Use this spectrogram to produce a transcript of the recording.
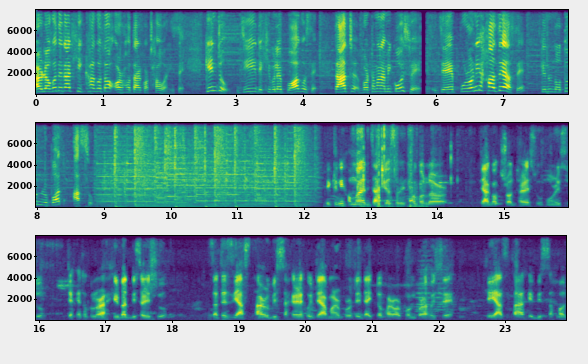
আৰু লগতে তাত শিক্ষাগত অৰ্হতাৰ কথাও আহিছে। কিন্তু যি দেখিবলৈ পোৱা গৈছে তাত বৰ্তমান আমি কৈছোৱে যে পুৰণি সাজে আছে কিন্তু নতুন ৰূপত আছু। এইখিনি সময়ত জাতীয় শ্বহীদসকলৰ ত্যাগক শ্ৰদ্ধাৰে সোঁৱৰিছোঁ তেখেতসকলৰ আশীৰ্বাদ বিচাৰিছোঁ যাতে যি আস্থা আৰু বিশ্বাসেৰে সৈতে আমাৰ ওপৰত এই দায়িত্বভাৰ অৰ্পণ কৰা হৈছে সেই আস্থা সেই বিশ্বাসত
